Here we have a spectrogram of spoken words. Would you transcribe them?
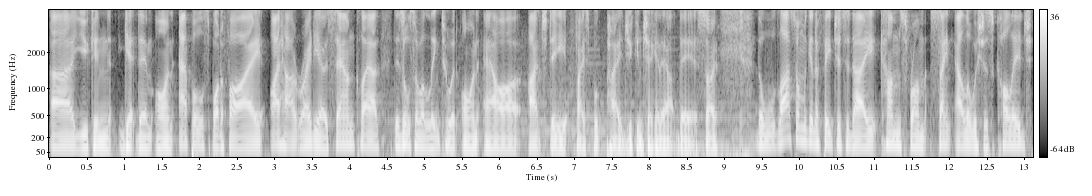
Uh, you can get them on Apple, Spotify, iHeartRadio, SoundCloud. There's also a link to it on our ArchD Facebook page. You can check it out there. So the last one we're going to feature today comes from St. Aloysius College.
